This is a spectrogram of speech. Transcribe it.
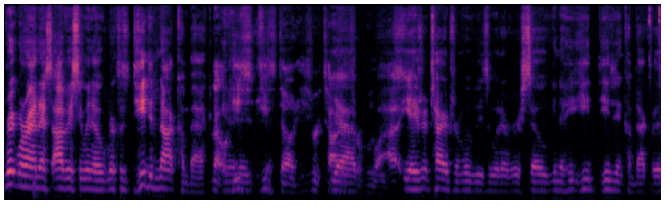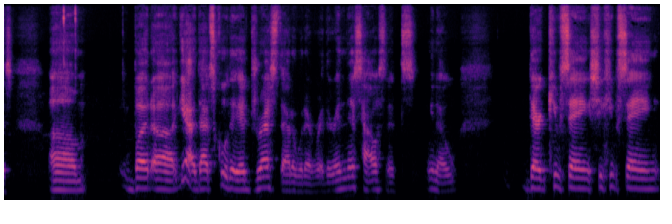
Rick Moranis, obviously, we know Rick. was- He did not come back. you know no, I he's mean? he's done. He's retired yeah, from movies. yeah, he's retired from movies or whatever. So you know, he he he didn't come back for this. Um, but uh, yeah, that's cool. They addressed that or whatever. They're in this house, and it's you know, they keep saying she keeps saying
